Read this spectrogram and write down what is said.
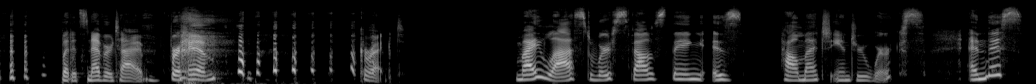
but it's never time. For him. Correct. My last worst spouse thing is how much Andrew works. And this,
